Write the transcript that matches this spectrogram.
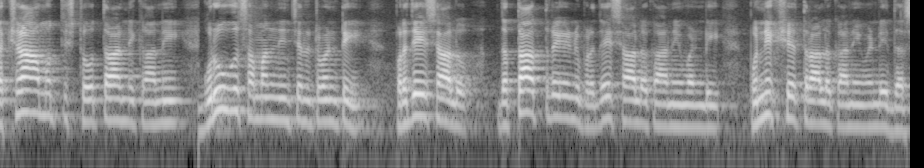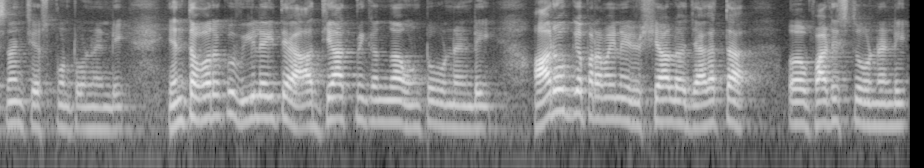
దక్షిణామూర్తి స్తోత్రాన్ని కానీ గురువుకు సంబంధించినటువంటి ప్రదేశాలు దత్తాత్రేయుని ప్రదేశాలు కానివ్వండి పుణ్యక్షేత్రాలు కానివ్వండి దర్శనం చేసుకుంటూ ఉండండి. ఎంతవరకు వీలైతే ఆధ్యాత్మికంగా ఉంటూ ఉండండి. ఆరోగ్యపరమైన విషయాల్లో జాగ్రత్త పాటిస్తూ ఉండండి.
